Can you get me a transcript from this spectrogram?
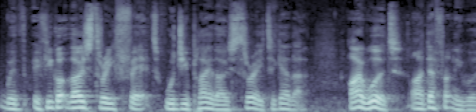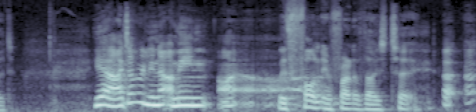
with? If you got those three fit, would you play those three together? I would. I definitely would. Yeah, I don't really know. I mean, I, With Fonte in front of those two. Uh, uh,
